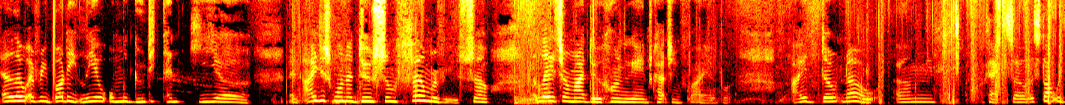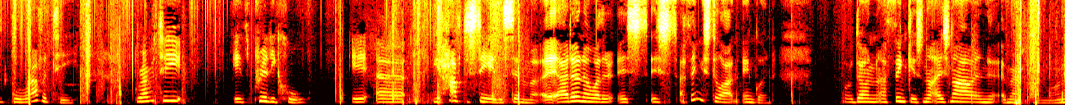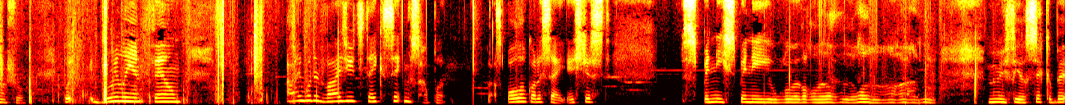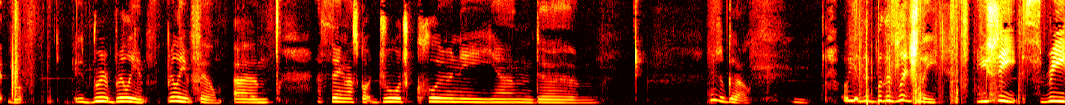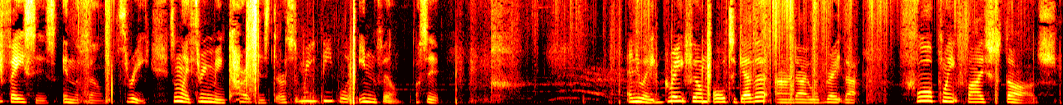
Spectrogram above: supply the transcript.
Hello everybody, Leo on Omaguti 10 here. And I just want to do some film reviews. So later I might do Hunger Games Catching Fire, but I don't know. Um, okay, so let's start with Gravity. Gravity is pretty cool. It uh, you have to see it in the cinema. I, I don't know whether it's it's I think it's still out in England. I don't. I think it's not. It's not out in America anymore. I'm not sure. But a brilliant film. I would advise you to take a sickness tablet. That's all I've got to say. It's just spinny, spinny. Made me feel sick a bit, but brilliant, brilliant film. Um, I think that's got George Clooney and um, who's a girl? Hmm. Oh yeah, but there's literally you see three faces in the film. Three. It's only like three main characters. There are three people in the film. That's it. Anyway, great film altogether, and I would rate that 4.5 stars.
